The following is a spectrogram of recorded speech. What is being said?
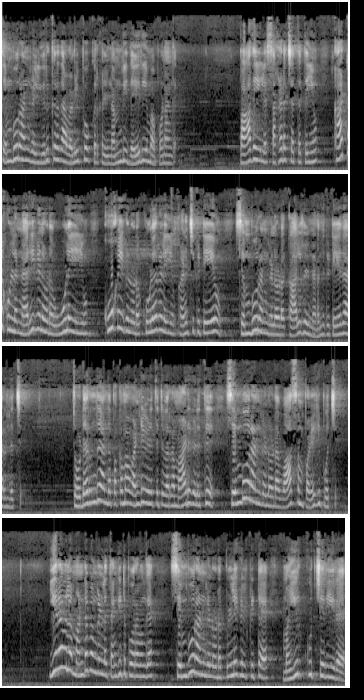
செம்பூரான்கள் இருக்கிறதா வழிப்போக்கர்கள் நம்பி தைரியமா போனாங்க. பாதையில சகட சத்தத்தையும் காட்டுக்குள்ள நரிகளோட ஊளையையும் கூகைகளோட குளறலையும் கணிச்சுக்கிட்டேயும் செம்பூரன்களோட கால்கள் நடந்துக்கிட்டே தான் இருந்துச்சு. தொடர்ந்து அந்த பக்கமாக வண்டி இழுத்துட்டு வர்ற மாடுகளுக்கு செம்பூரான்களோட வாசம் பழகி போச்சு. இரவுல மண்டபங்களில் தங்கிட்டு போறவங்க செம்பூரான்களோட பிள்ளைகள் கிட்ட மயிர் கூச்செறிகிற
